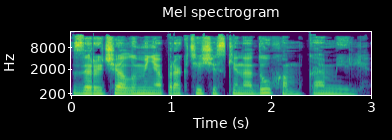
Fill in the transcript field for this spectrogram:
Зарычал у меня практически над ухом Камиль.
